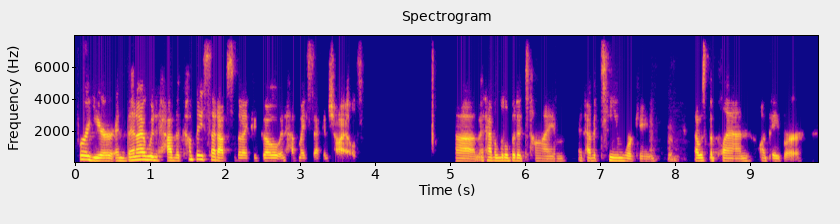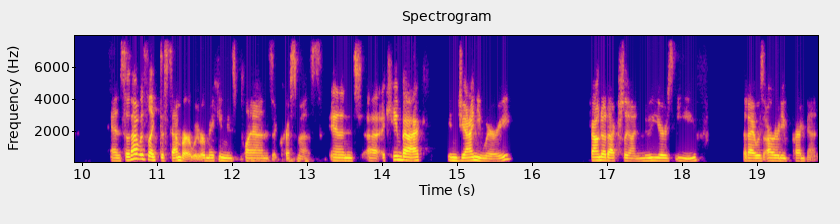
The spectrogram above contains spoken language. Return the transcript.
for a year and then I would have the company set up so that I could go and have my second child um, and have a little bit of time and have a team working. That was the plan on paper. And so that was like December. We were making these plans at Christmas. And uh, I came back in January, found out actually on New Year's Eve that I was already pregnant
